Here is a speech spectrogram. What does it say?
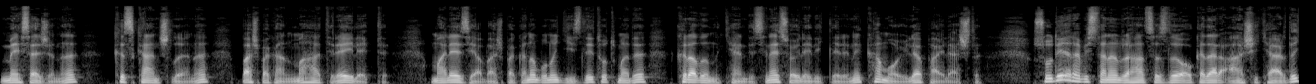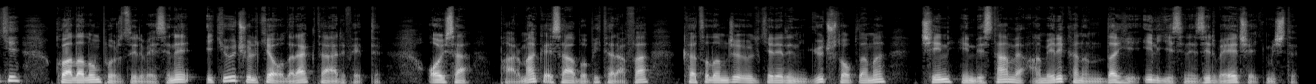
mesajını kıskançlığını Başbakan Mahathir'e iletti. Malezya Başbakanı bunu gizli tutmadı, kralın kendisine söylediklerini kamuoyuyla paylaştı. Suudi Arabistan'ın rahatsızlığı o kadar aşikardı ki Kuala Lumpur zirvesini 2-3 ülke olarak tarif etti. Oysa parmak hesabı bir tarafa katılımcı ülkelerin güç toplamı Çin, Hindistan ve Amerika'nın dahi ilgisini zirveye çekmişti.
